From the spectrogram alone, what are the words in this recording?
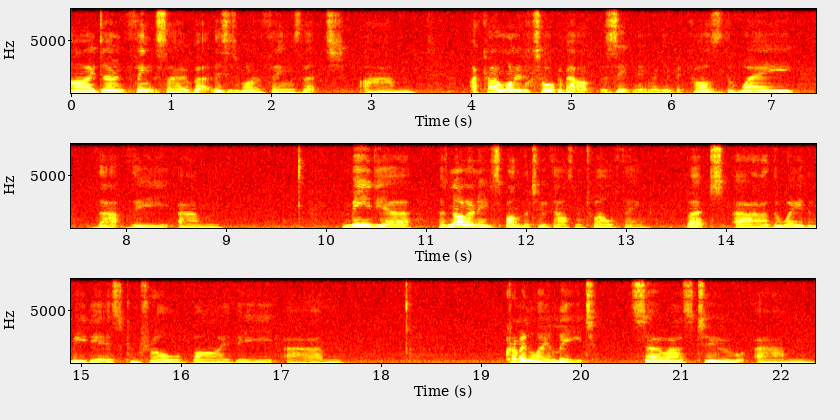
I don't think so, but this is one of the things that um, I kind of wanted to talk about this evening, really, because the way that the um, media has not only spun the 2012 thing, but uh, the way the media is controlled by the um, criminal elite so as to um,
